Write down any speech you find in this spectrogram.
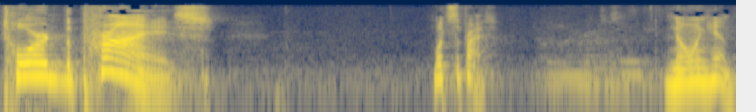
toward the prize. What's the prize? Knowing Him.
